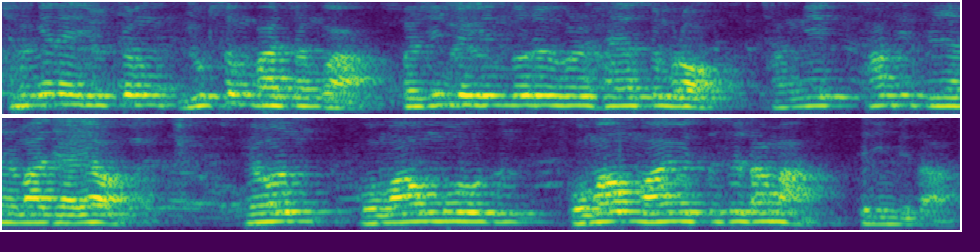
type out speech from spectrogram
청년의 육성, 육성 발전과 헌신적인 노력을 하였으므로 창립 30주년을 맞이하여 회원 고마운, 고마운 마음의 뜻을 담아 드립니다.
